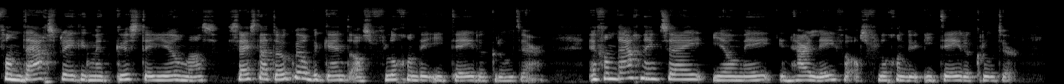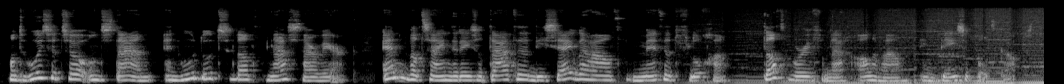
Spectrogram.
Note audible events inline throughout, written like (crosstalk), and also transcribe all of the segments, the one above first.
Vandaag spreek ik met Guste Yilmaz. Zij staat ook wel bekend als vloggende IT-recruiter. En vandaag neemt zij jou mee in haar leven als vloggende IT-recruiter. Want hoe is het zo ontstaan en hoe doet ze dat naast haar werk? En wat zijn de resultaten die zij behaalt met het vloggen? Dat hoor je vandaag allemaal in deze podcast.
